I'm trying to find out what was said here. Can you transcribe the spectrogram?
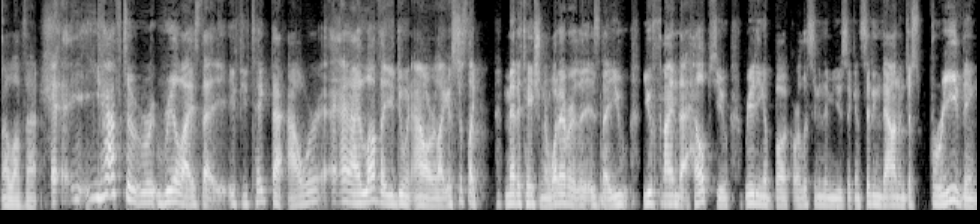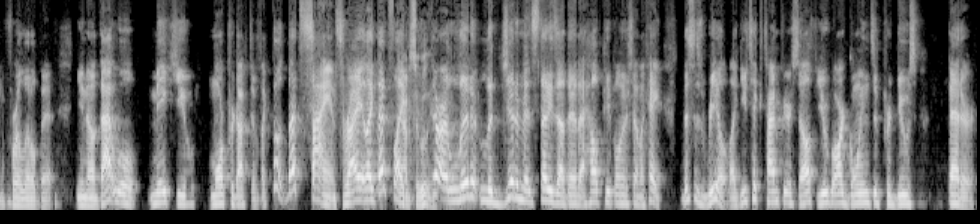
I love that. Eh, eh, you have to re- realize that if you take that hour, and I love that you do an hour, like it's just like meditation or whatever it is that you you find that helps you, reading a book or listening to music and sitting down and just breathing for a little bit. You know that will make you more productive. Like that's science, right? Like that's like absolutely there are lit- legitimate studies out there that help people understand. Like, hey, this is real. Like you take time for yourself, you are going to produce better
